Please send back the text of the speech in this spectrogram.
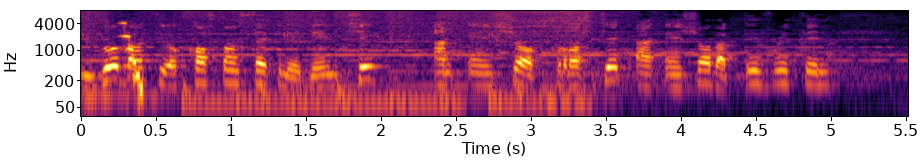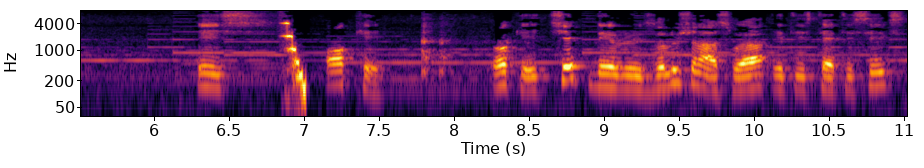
you go back to your custom setting again, check and ensure, cross check and ensure that everything is okay. Okay check the resolution as well. It is 36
